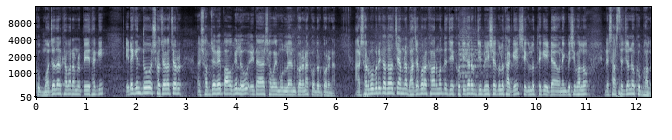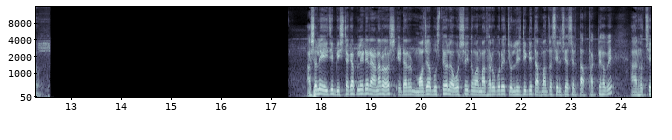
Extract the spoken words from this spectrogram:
খুব মজাদার খাবার আমরা পেয়ে থাকি। এটা কিন্তু সচরাচর সব জায়গায় পাওয়া গেলেও এটা সবাই মূল্যায়ন করে না, কদর করে না। আর সর্বোপরি কথা হচ্ছে, আমরা ভাজা পোড়া খাওয়ার মধ্যে যে ক্ষতিকারক যে বিষয়গুলো থাকে, সেগুলোর থেকে এটা অনেক বেশি ভালো, এটা স্বাস্থ্যের জন্য খুব ভালো। আসলে এই যে বিশ টাকা প্লেটের আনারস, এটার মজা বুঝতে হলে অবশ্যই তোমার মাথার উপরে চল্লিশ ডিগ্রি তাপমাত্রা সেলসিয়াসের তাপ থাকতে হবে আর হচ্ছে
